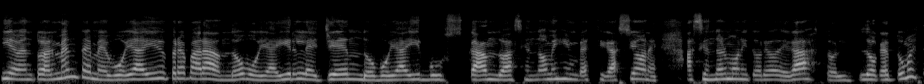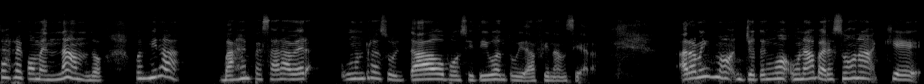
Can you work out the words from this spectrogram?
y eventualmente me voy a ir preparando, voy a ir leyendo, voy a ir buscando, haciendo mis investigaciones, haciendo el monitoreo de gastos, lo que tú me estás recomendando, pues mira, vas a empezar a ver un resultado positivo en tu vida financiera. Ahora mismo yo tengo una persona que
